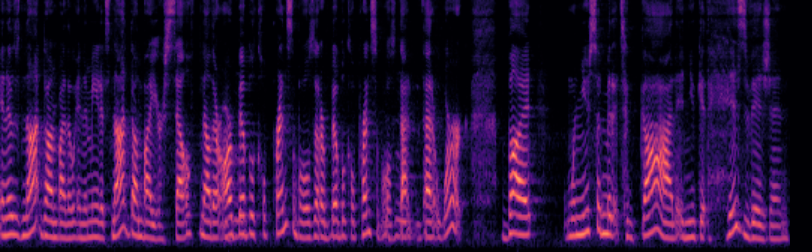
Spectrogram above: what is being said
And it is not done by the enemy. and It's not done by yourself. Now there are mm-hmm. biblical principles that are biblical principles that mm-hmm. that work. But when you submit it to God and you get his vision,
